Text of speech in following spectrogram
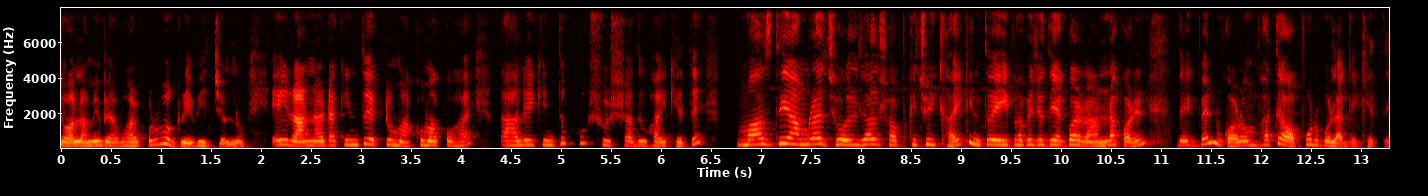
জল আমি ব্যবহার করব গ্রেভির জন্য। এই রান্নাটা কিন্তু একটু মাখো মাখো হয়, তাহলেই কিন্তু খুব সুস্বাদু হয় খেতে। মাছ দিয়ে আমরা ঝোল ঝাল সব কিছুই খাই, কিন্তু এইভাবে যদি একবার রান্না করেন, দেখবেন গরম ভাতে অপূর্ব লাগে খেতে।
